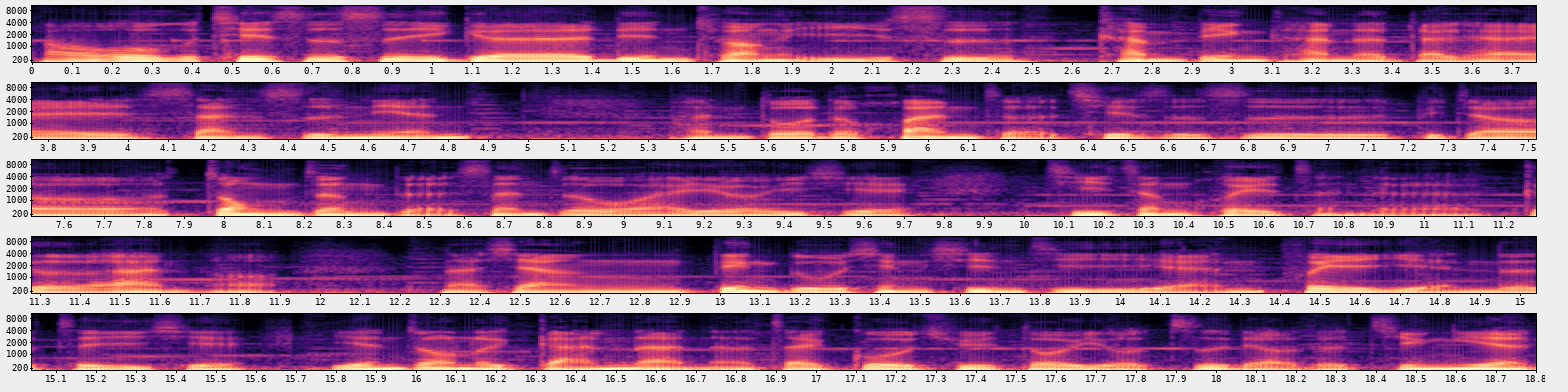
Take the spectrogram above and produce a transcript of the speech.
哦，我其实是一个临床医师，看病看了大概三十年，很多的患者其实是比较重症的，甚至我还有一些急症会诊的个案哦。那像病毒性心肌炎、肺炎的这一些严重的感染呢，在过去都有治疗的经验，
